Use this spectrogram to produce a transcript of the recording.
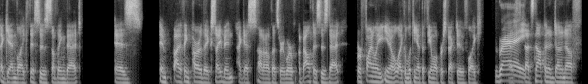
again, like this is something that is, and I think part of the excitement, I guess, I don't know if that's the right word about this is that we're finally, you know, like looking at the female perspective, like, right. That's, that's not been done enough.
